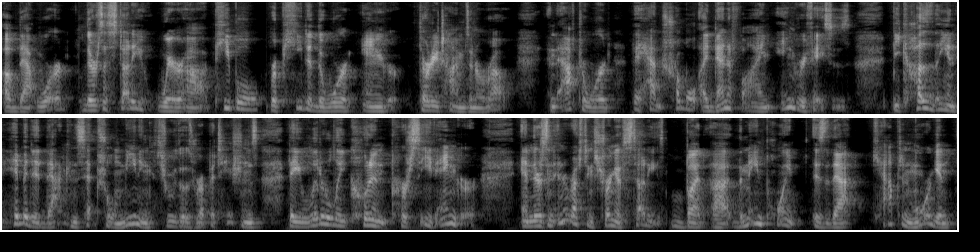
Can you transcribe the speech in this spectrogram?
of that word. There's a study where uh, people repeated the word anger 30 times in a row. And afterward, they had trouble identifying angry faces. Because they inhibited that conceptual meaning through those repetitions, they literally couldn't perceive anger. And there's an interesting string of studies, but uh, the main point is that Captain Morgan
